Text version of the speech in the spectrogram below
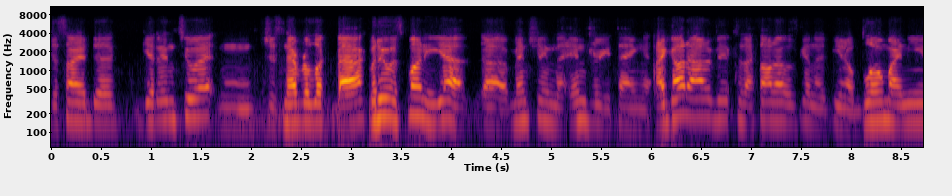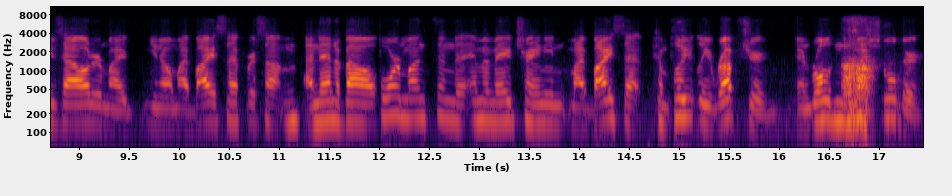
decided to get into it and just never look back. But it was funny, yeah. Uh, mentioning the injury thing, I got out of it because I thought I was gonna, you know, blow my knees out or my, you know, my bicep or something. And then about four months into MMA training, my bicep completely ruptured and rolled into my shoulder.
